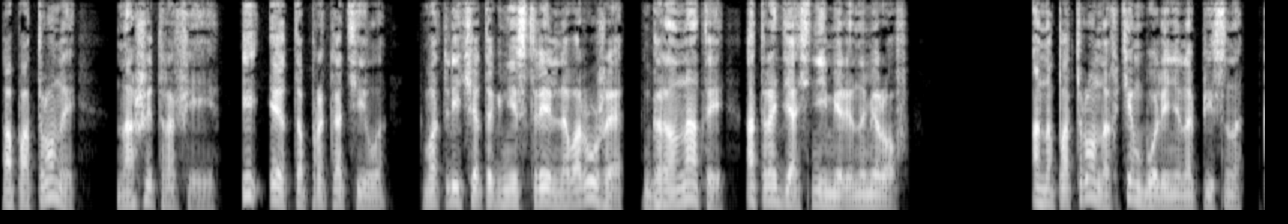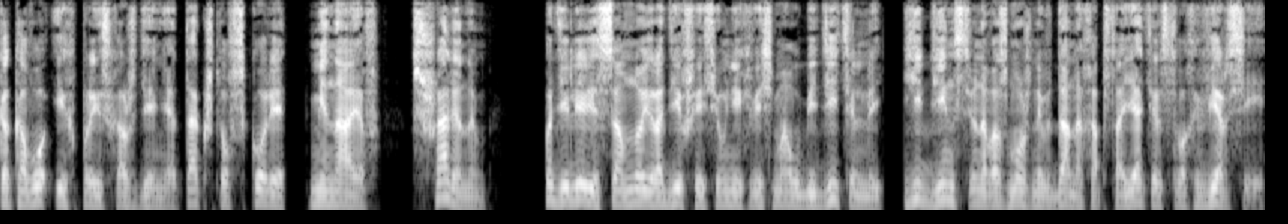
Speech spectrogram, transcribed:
а патроны — наши трофеи. И это прокатило. В отличие от огнестрельного оружия, гранаты, отродясь, не имели номеров. А на патронах тем более не написано, каково их происхождение, так что вскоре Минаев с Шалиным поделились со мной родившейся у них весьма убедительной единственно возможной в данных обстоятельствах версии,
